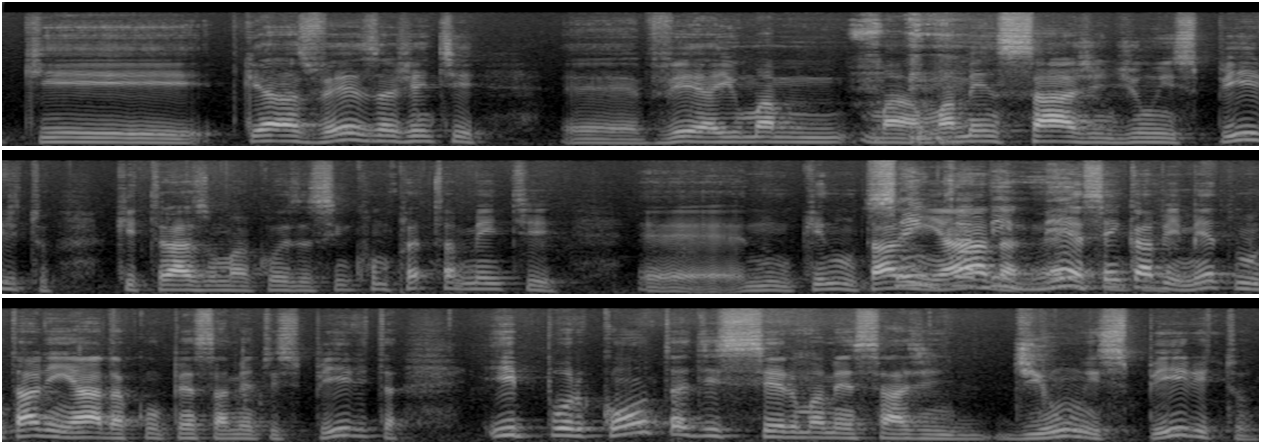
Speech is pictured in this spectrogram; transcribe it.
que, que às vezes a gente é, vê aí uma, uma, uma, mensagem de um espírito que traz uma coisa assim completamente... É, que não está alinhada, é, sem cabimento, não está alinhada com o pensamento espírita, e por conta de ser uma mensagem de um espírito,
